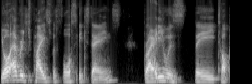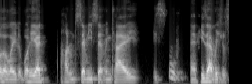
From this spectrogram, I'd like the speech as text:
Your average pace was 416s. Brady was the top of the leader. Well, he had 177k, and his average was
